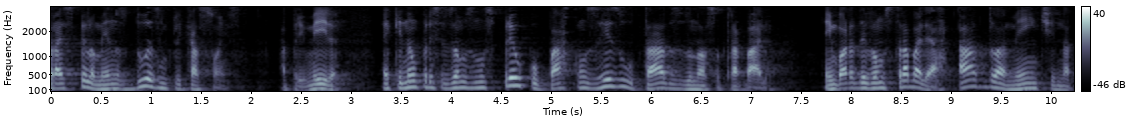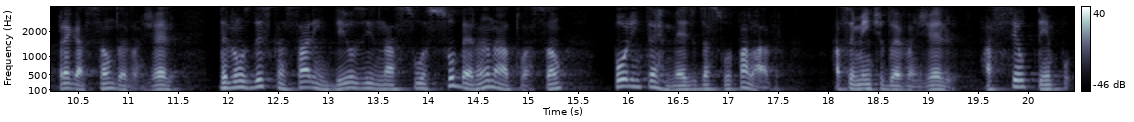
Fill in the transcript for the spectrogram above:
traz pelo menos duas implicações. A primeira é que não precisamos nos preocupar com os resultados do nosso trabalho. Embora devamos trabalhar arduamente na pregação do Evangelho, devemos descansar em Deus e na sua soberana atuação por intermédio da sua palavra. A semente do Evangelho, a seu tempo,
